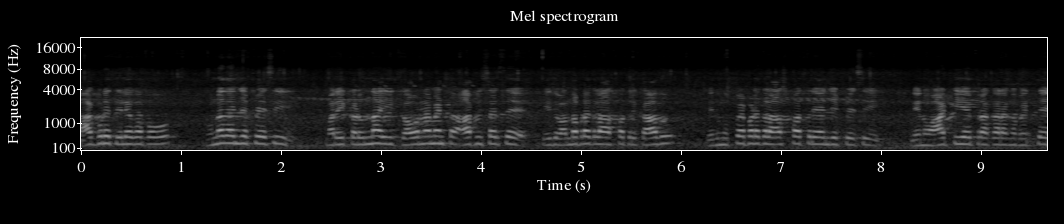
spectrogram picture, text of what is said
నాకు కూడా తెలియకపోవు. ఉన్నదని చెప్పేసి మరి ఇక్కడ ఉన్న ఈ గవర్నమెంట్ ఆఫీసర్సే ఇది వంద పడకల ఆసుపత్రి కాదు ఇది ముప్పై పడకల ఆసుపత్రి అని చెప్పేసి నేను ఆర్టీఐ ప్రకారంగా పెడితే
